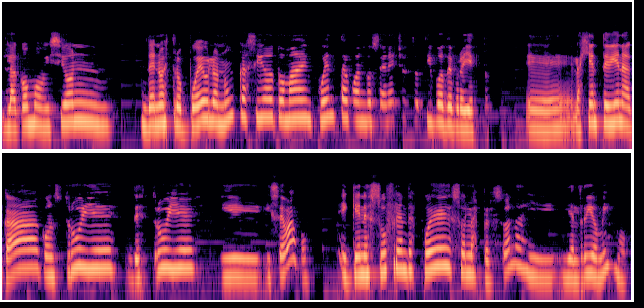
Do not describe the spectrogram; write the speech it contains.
la cosmovisión de nuestro pueblo nunca ha sido tomada en cuenta cuando se han hecho estos tipos de proyectos. Eh, la gente viene acá, construye, destruye y, se va. Y quienes sufren después son las personas y, el río mismo.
